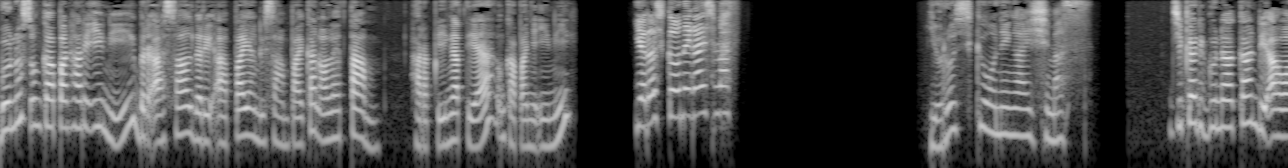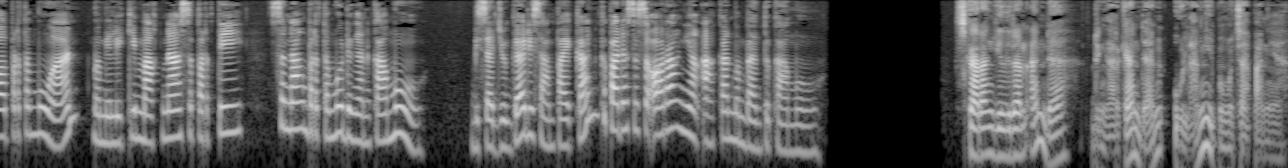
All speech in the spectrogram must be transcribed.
Bonus ungkapan hari ini berasal dari apa yang disampaikan oleh Tam. Harap diingat ya ungkapannya ini. Jika digunakan di awal pertemuan, memiliki makna seperti senang bertemu dengan kamu. Bisa juga disampaikan kepada seseorang yang akan membantu kamu. Sekarang giliran Anda, dengarkan dan ulangi pengucapannya.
